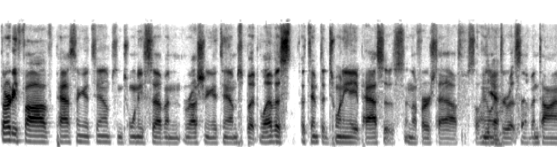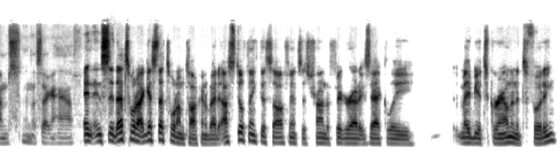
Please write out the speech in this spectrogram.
35 passing attempts and 27 rushing attempts, but Levis attempted 28 passes in the first half, so he only yeah. threw it seven times in the second half. And and see, that's what I guess that's what I'm talking about. I still think this offense is trying to figure out exactly maybe its ground and its footing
